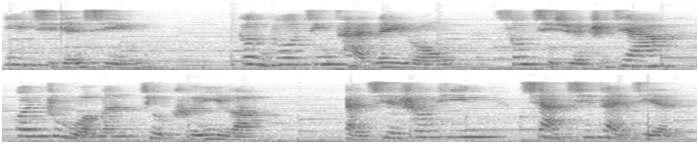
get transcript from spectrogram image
一起前行。更多精彩内容，搜“启学之家”，关注我们就可以了。感谢收听，下期再见。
